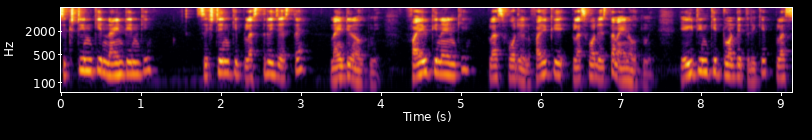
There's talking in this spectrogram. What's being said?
సిక్స్టీన్కి నైన్టీన్కి సిక్స్టీన్కి ప్లస్ త్రీ చేస్తే నైన్టీన్ అవుతుంది. ఫైవ్కి నైన్కి ప్లస్ ఫోర్ చేయాలి. ఫైవ్కి ప్లస్ ఫోర్ చేస్తే నైన్ అవుతుంది. ఎయిటీన్కి ట్వంటీ త్రీకి ప్లస్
